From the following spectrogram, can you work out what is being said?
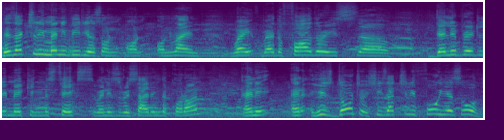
There's actually many videos on, on online where, where the father is uh, deliberately making mistakes when he's reciting the Quran, and, he, and his daughter, she's actually four years old,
